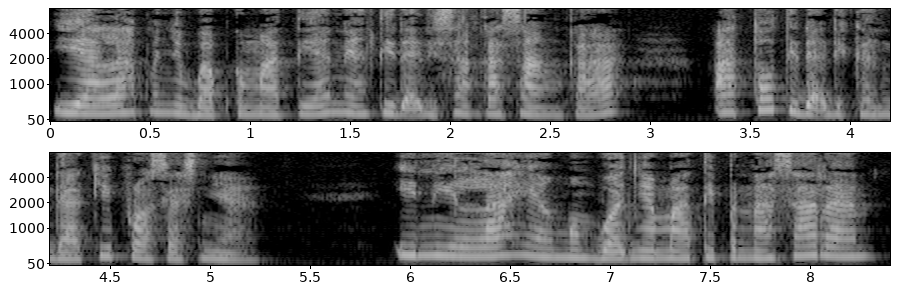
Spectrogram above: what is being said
ialah penyebab kematian yang tidak disangka-sangka atau tidak dikehendaki prosesnya. Inilah yang membuatnya mati penasaran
